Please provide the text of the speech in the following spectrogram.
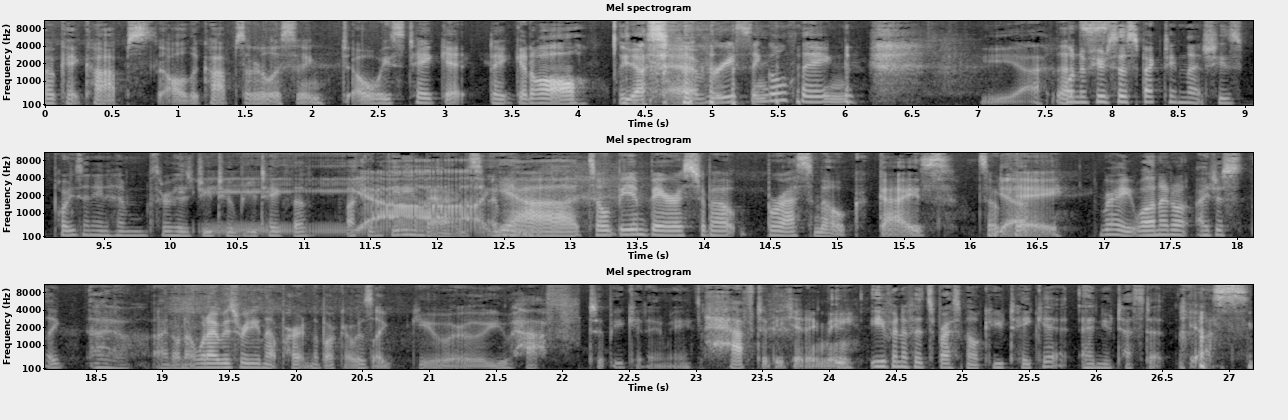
Okay, cops, all the cops that are listening, always take it. Take it all. Yes. Every single thing. Yeah. Well, and if you're suspecting that she's poisoning him through his G tube, you take the fucking feeding bags. I mean, yeah, don't be embarrassed about breast milk, guys. It's Yeah. okay. Right. Well, and I don't. I just like. I don't. I don't know. When I was reading that part in the book, I was like, "You, you have to be kidding me." Have to be kidding me. Even if it's breast milk, you take it and you test it. Yes.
